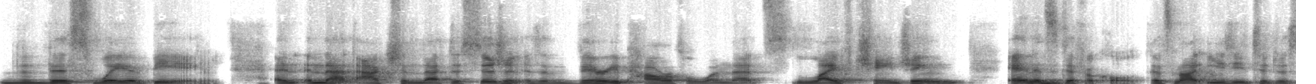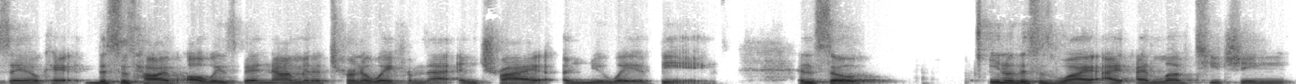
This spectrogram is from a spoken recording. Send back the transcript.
this way of being. And, and that action, that decision is a very powerful one that's life changing and it's difficult. It's not easy to just say, okay, this is how I've always been. Now I'm going to turn away from that and try a new way of being. And so, you know, this is why I, I love teaching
